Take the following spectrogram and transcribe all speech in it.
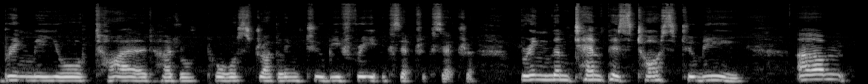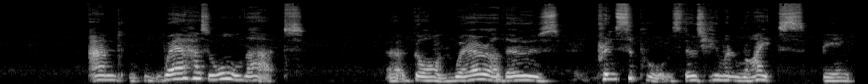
Bring me your tired, huddled, poor, struggling to be free, etc., etc. Bring them tempest tossed to me. Um, and where has all that uh, gone? Where are those principles, those human rights being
